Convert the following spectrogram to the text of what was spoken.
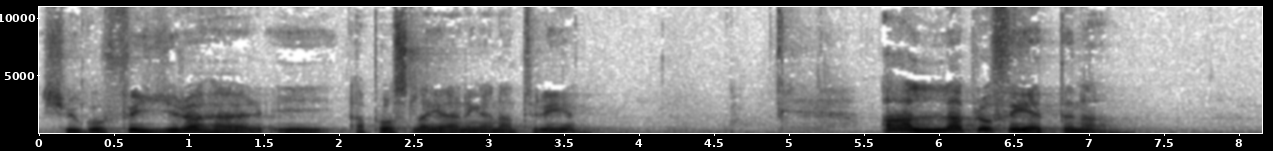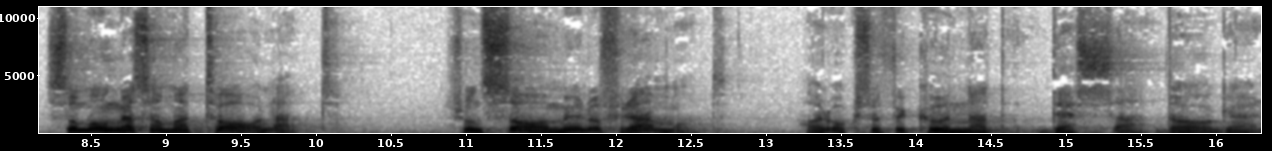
24 här i Apostlagärningarna 3. Alla profeterna, så många som har talat, från Samuel och framåt, har också förkunnat dessa dagar.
